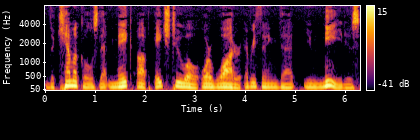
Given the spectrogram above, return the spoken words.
the chemicals that make up H2O or water, everything that you need is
